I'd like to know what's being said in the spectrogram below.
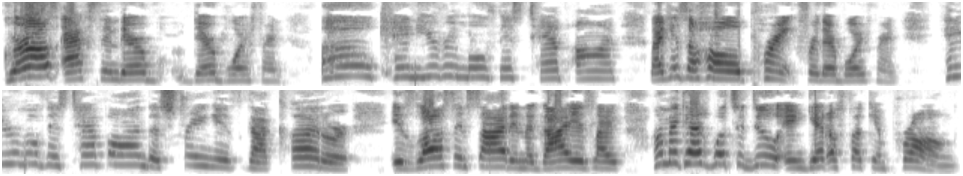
girls asking their their boyfriend, "Oh, can you remove this tampon?" Like it's a whole prank for their boyfriend. Can you remove this tampon? The string is got cut or is lost inside, and the guy is like, "Oh my god, what to do?" and get a fucking prong.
